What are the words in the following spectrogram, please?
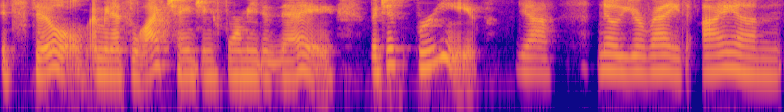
it's still, I mean, it's life changing for me today, but just breathe. Yeah. No, you're right. I um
